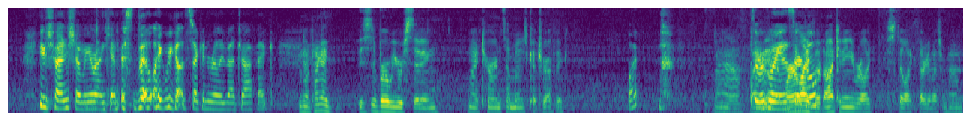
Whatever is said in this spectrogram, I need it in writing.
he was trying to show me around campus, but like we got stuck in really bad traffic. No, I'm talking. Like, this is where we were sitting when I turned. Someone to cut traffic. What? I don't know. So we're going in a we're circle? Like, not kidding. We're like still like 30 minutes from home.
